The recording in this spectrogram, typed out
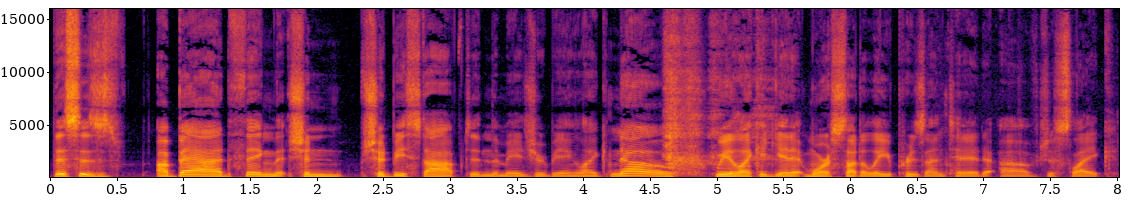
this is a bad thing that should should be stopped and the major being like no we like to get it more subtly presented of just like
